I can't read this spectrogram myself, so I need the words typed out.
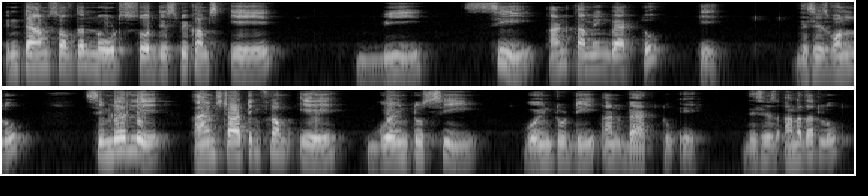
in terms of the nodes. So this becomes A, B, C and coming back to A. This is one loop. Similarly, I am starting from A, going to C, going to D and back to A. This is another loop.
